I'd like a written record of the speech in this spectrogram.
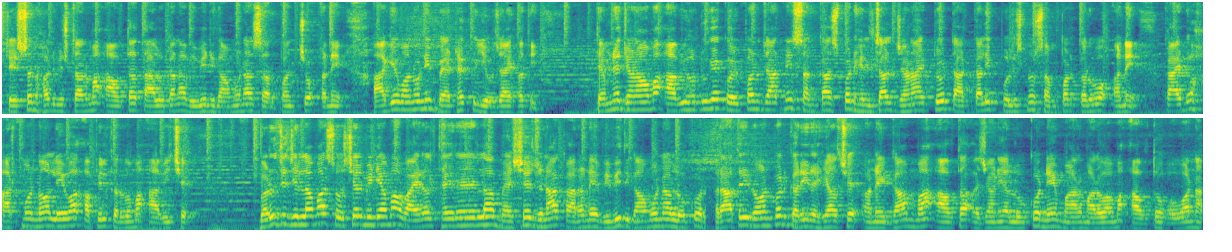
સ્ટેશન હદ વિસ્તારમાં આવતા તાલુકાના વિવિધ ગામોના સરપંચો અને આગેવાનોની બેઠક યોજાઈ હતી. તેમને જણાવવામાં આવ્યું હતું કે કોઈપણ જાતની શંકાસ્પદ હિલચાલ જણાય તો તાત્કાલિક પોલીસનો સંપર્ક કરવો અને કાયદો હાથમાં ન લેવા અપીલ કરવામાં આવી છે. ભરૂચ જિલ્લામાં સોશિયલ મીડિયામાં વાયરલ થઈ રહેલા મેસેજના કારણે વિવિધ ગામોના લોકો રાત્રિ રોન પણ કરી રહ્યા છે અને ગામમાં આવતા અજાણ્યા લોકોને માર મારવામાં આવતો હોવાના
